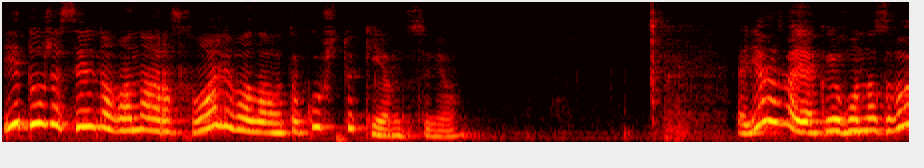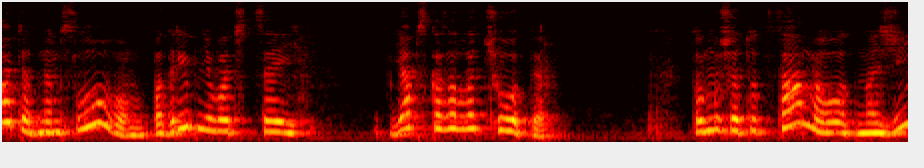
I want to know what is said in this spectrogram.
і дуже сильно вона розхвалювала отаку штукенцію. Я не знаю, як його назвати одним словом. Подрібнювач цей, я б сказала, чопер. Тому що тут саме от ножі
